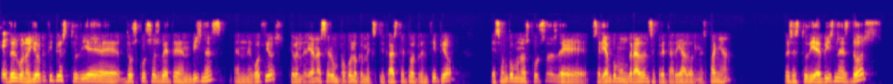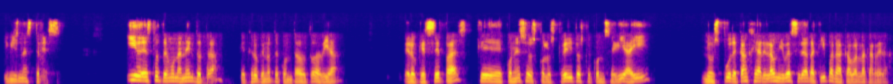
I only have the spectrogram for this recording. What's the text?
Entonces, bueno, yo al principio estudié dos cursos BET en business, en negocios, que vendrían a ser un poco lo que me explicaste tú al principio, que son como unos cursos de, serían como un grado en secretariado en España. Entonces estudié Business 2 y Business 3. Y de esto tengo una anécdota que creo que no te he contado todavía, pero que sepas que con esos, con los créditos que conseguí ahí, los pude canjear en la universidad aquí para acabar la carrera.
